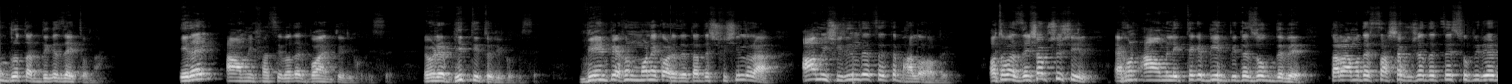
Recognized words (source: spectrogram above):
উগ্রতার দিকে যাইতো না। এরাই আওয়ামী ফাঁসিবাদের বয়ান তৈরি করেছে এবং এর ভিত্তি তৈরি করেছে। বিএনপি এখন মনে করে যে তাদের সুশীলরা আওয়ামী সুশীলদের চাইতে ভালো হবে। অথবা যেসব সুশীল এখন আওয়ামী লীগ থেকে বিএনপিতে যোগ দেবে তারা আমাদের চাষা ভুষাদের চেয়ে সুপিরিয়র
